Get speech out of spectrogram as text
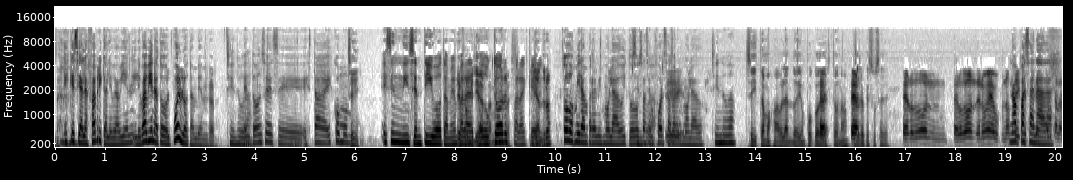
Es que si a la fábrica le va bien, le va bien a todo el pueblo también. claro sin duda Entonces eh, está, es como sí es un incentivo también Es para el productor para que Leandro todos miran para el mismo lado y todos Sin hacen duda. fuerza para el Eh, mismo lado. sin duda sí estamos hablando ahí un poco de Eh, esto no eh. de lo que sucede Perdón, perdón de nuevo. No, No sé pasa nada. la-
